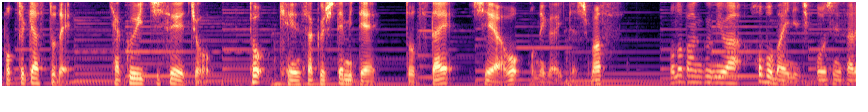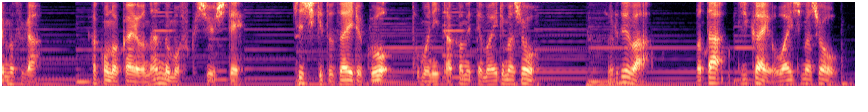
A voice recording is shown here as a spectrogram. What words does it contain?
ポッドキャストで101成長と検索してみて、と伝え、シェアをお願いいたします。この番組はほぼ毎日更新されますが、過去の回を何度も復習して、知識と財力を共に高めてまいりましょう。それでは、また次回お会いしましょう。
